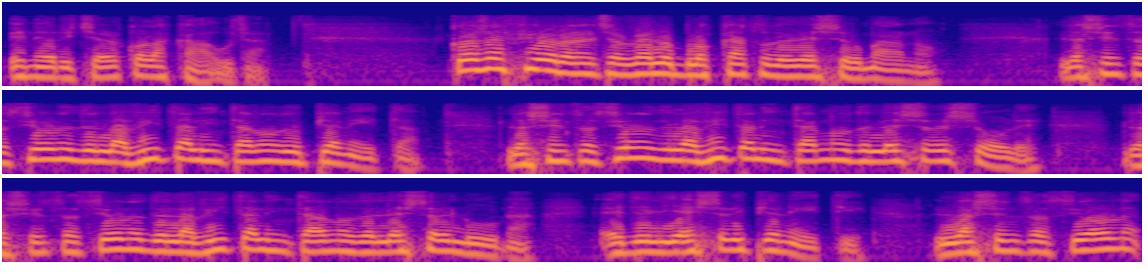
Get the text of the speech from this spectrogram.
e ne ricerco la causa. Cosa affiora nel cervello bloccato dell'essere umano? La sensazione della vita all'interno del pianeta, la sensazione della vita all'interno dell'essere Sole, la sensazione della vita all'interno dell'essere Luna e degli esseri pianeti, la sensazione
